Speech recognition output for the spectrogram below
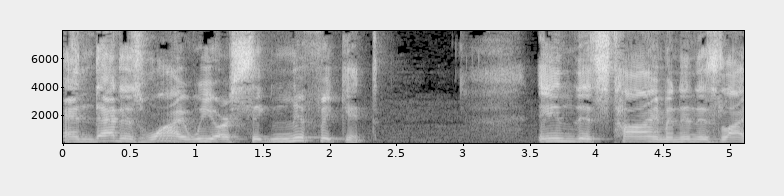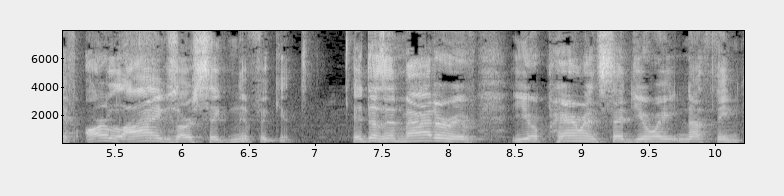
And that is why we are significant in this time and in this life. Our lives are significant. It doesn't matter if your parents said you ain't nothing.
